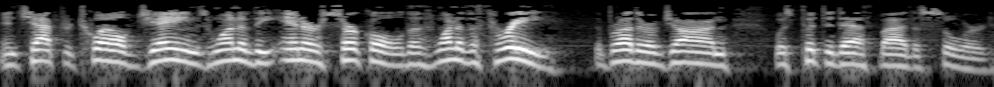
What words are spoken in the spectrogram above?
In chapter 12, James, one of the inner circle, the, one of the three, the brother of John, was put to death by the sword.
